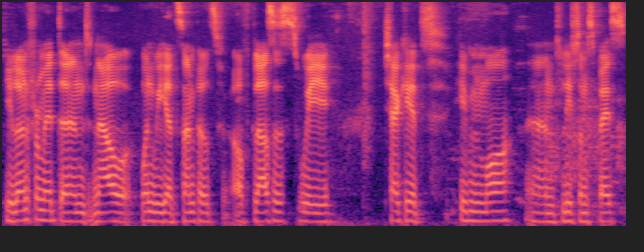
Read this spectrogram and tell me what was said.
you learn from it, and now when we get samples of glasses, we check it even more and leave some space.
